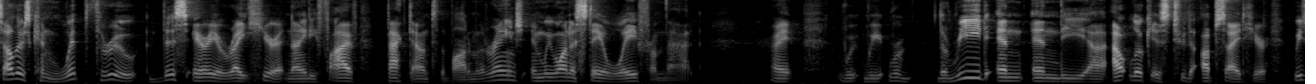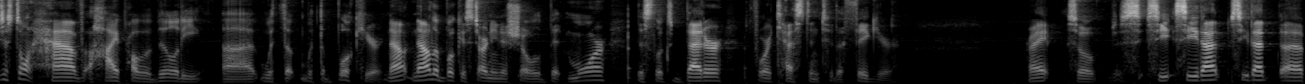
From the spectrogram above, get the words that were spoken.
sellers can whip through this area right here at 95 back down to the bottom of the range and we want to stay away from that right? We, we are the read and and the uh, outlook is to the upside here. We just don't have a high probability uh, with the with the book here. Now now the book is starting to show a bit more. This looks better for a test into the figure right? So see see that see that uh,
